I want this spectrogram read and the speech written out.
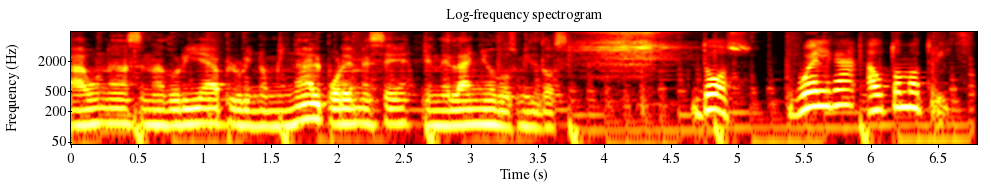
a una senaduría plurinominal por MC en el año 2012. 2. Huelga automotriz.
